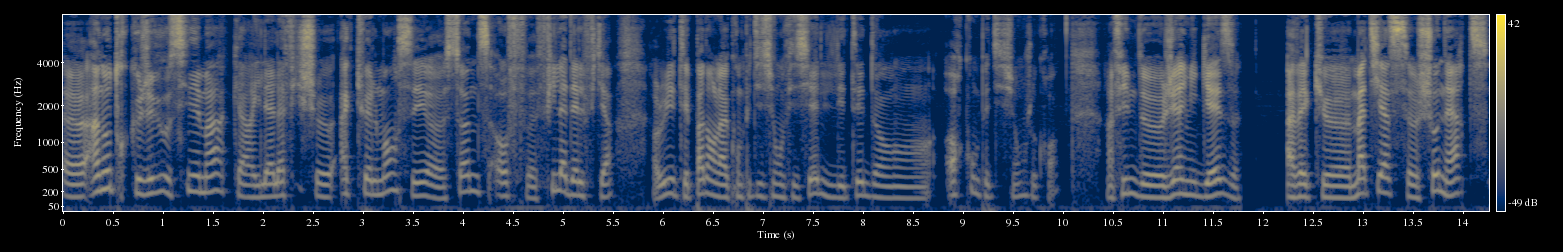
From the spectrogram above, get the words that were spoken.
un autre que j'ai vu au cinéma, car il est à l'affiche actuellement, c'est Sons of Philadelphia. Alors lui, il n'était pas dans la compétition officielle, il était dans hors compétition, je crois. Un film de Jeremy Gaze avec Matthias Schoenertz,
